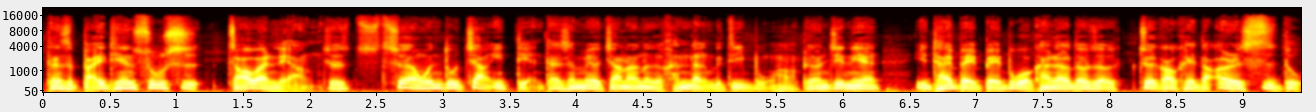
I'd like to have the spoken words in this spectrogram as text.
但是白天舒适，早晚凉。就是虽然温度降一点，但是没有降到那个很冷的地步哈。比方今天以台北北部我看到都是最高可以到二十四度，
